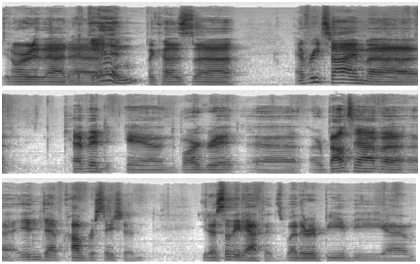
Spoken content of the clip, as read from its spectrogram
in order that uh, Again? because uh, every time uh, Kevin and Margaret uh, are about to have a, a in-depth conversation, you know something happens, whether it be the um,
